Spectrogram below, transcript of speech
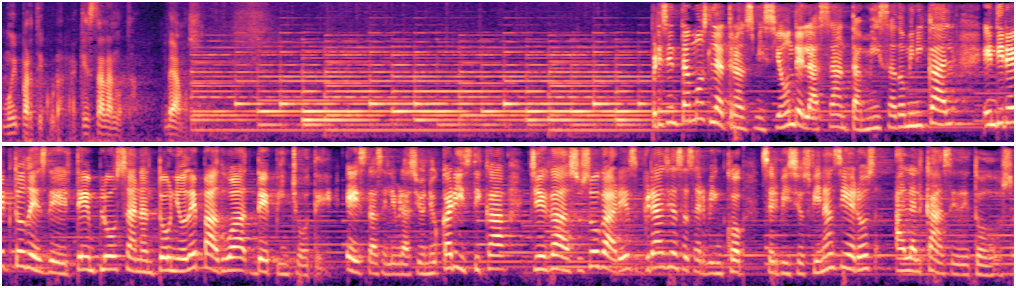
muy particular. Aquí está la nota. Veamos. Presentamos la transmisión de la Santa Misa Dominical en directo desde el Templo San Antonio de Padua de Pinchote. Esta celebración eucarística llega a sus hogares gracias a Servincop, servicios financieros al alcance de todos.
